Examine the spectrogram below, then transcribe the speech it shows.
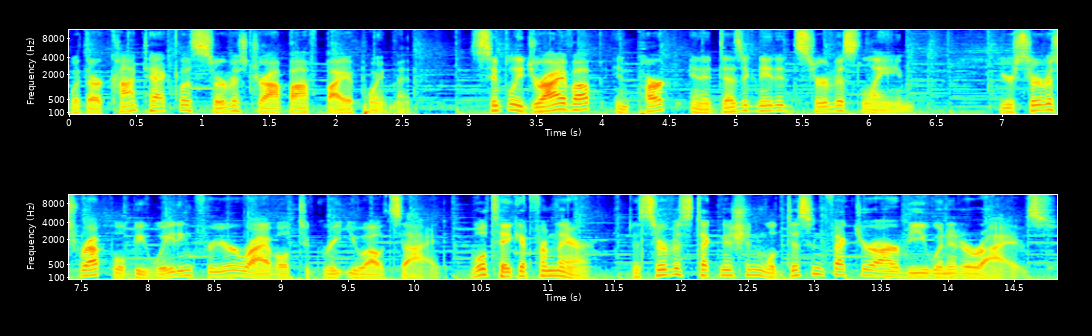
with our contactless service drop off by appointment. Simply drive up and park in a designated service lane. Your service rep will be waiting for your arrival to greet you outside. We'll take it from there. The service technician will disinfect your RV when it arrives.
